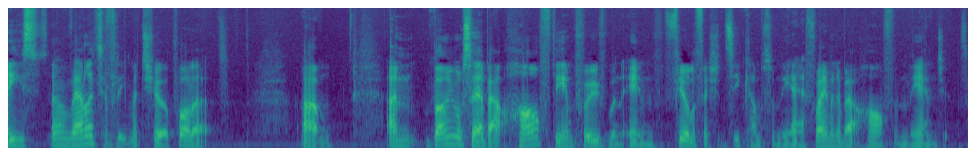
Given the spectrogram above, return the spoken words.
These are relatively mature products. Um, and Boeing will say about half the improvement in fuel efficiency comes from the airframe and about half from the engines.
